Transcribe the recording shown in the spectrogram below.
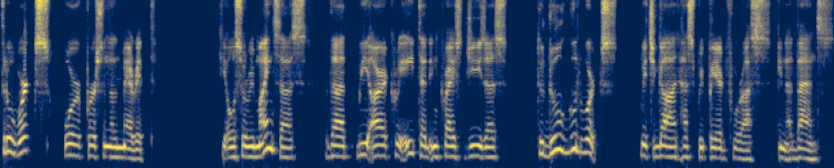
through works or personal merit. He also reminds us that we are created in Christ Jesus to do good works which God has prepared for us in advance.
